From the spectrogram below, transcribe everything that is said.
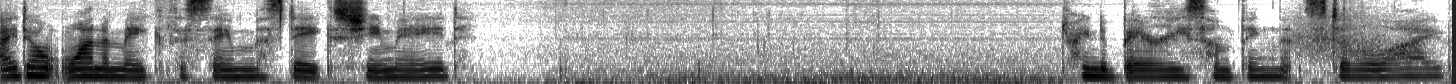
I don't want to make the same mistakes she made. Trying to bury something that's still alive.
